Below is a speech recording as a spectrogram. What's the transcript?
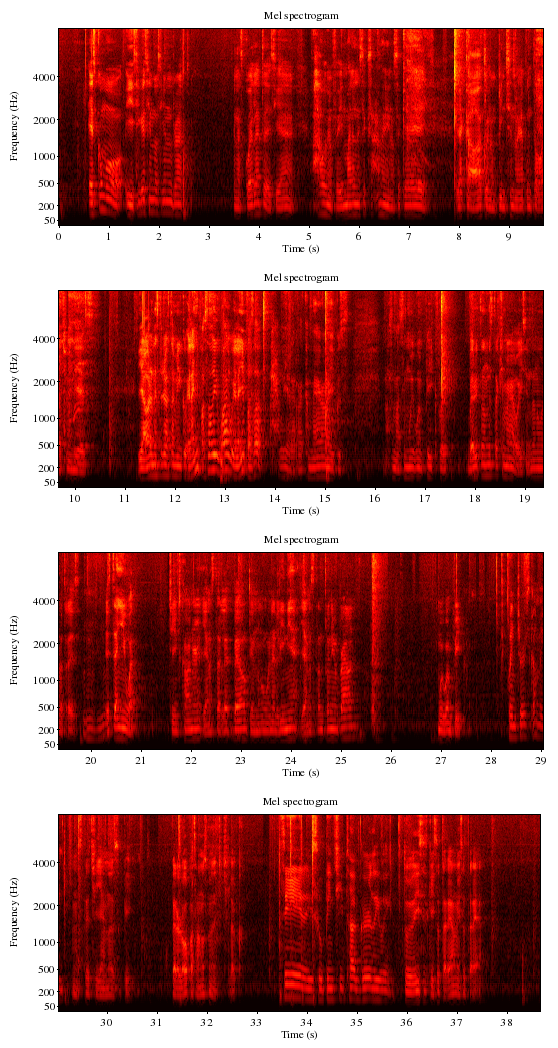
Es como. Y sigue siendo así en el draft. En la escuela te decía. Ah, güey, me fue bien mal en ese examen y no sé qué. Y acababa con un pinche 9.8, un 10. Y ahora en este draft también. El año pasado igual, güey. El año pasado. Ah, güey, agarré a Camara y pues. No se me hace muy buen pick. Fue. Ve ahorita dónde está Camara, güey, siendo número 3. Este año igual. James Conner, ya no está Left Bell, tiene una muy buena línea. Ya no está Antonio Brown. Muy buen pick. Winter's coming. No esté chillando de su pick. Pero luego pasamos con el chichiloco. Sí, y su pinche Tug Gurley, güey. Tú dices que hizo tarea o no hizo tarea.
